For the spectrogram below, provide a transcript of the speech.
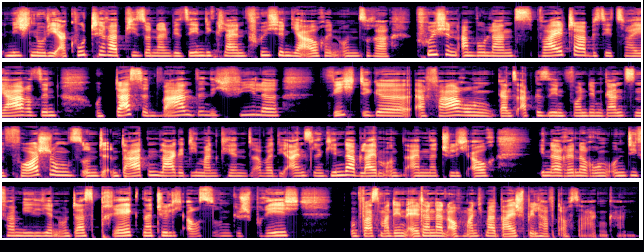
nicht nur die Akuttherapie, sondern wir sehen die kleinen Frühchen ja auch in unserer Frühchenambulanz weiter, bis sie zwei Jahre sind. Und das sind wahnsinnig viele wichtige Erfahrungen, ganz abgesehen von dem ganzen Forschungs- und Datenlage, die man kennt. Aber die einzelnen Kinder bleiben und einem natürlich auch in Erinnerung und die Familien. Und das prägt natürlich auch so ein Gespräch und was man den Eltern dann auch manchmal beispielhaft auch sagen kann.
